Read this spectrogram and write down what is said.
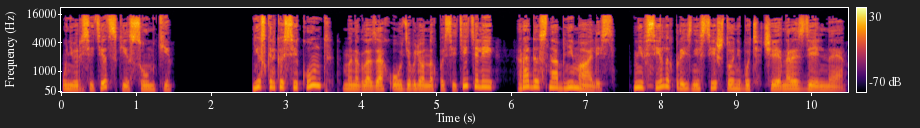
университетские сумки. Несколько секунд мы на глазах у удивленных посетителей радостно обнимались, не в силах произнести что-нибудь членораздельное.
